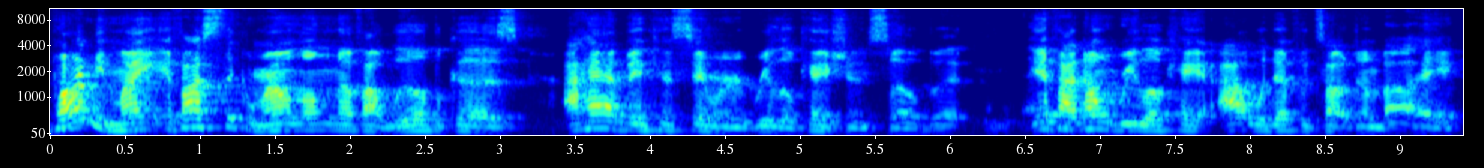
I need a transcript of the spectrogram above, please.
Part of me might, if I stick around long enough, I will because I have been considering relocation. So, but if I don't relocate, I would definitely talk to them about, hey,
